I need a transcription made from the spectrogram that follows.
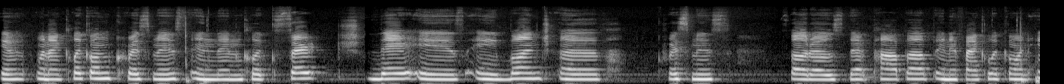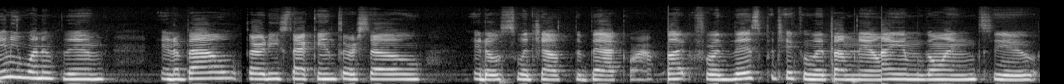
If, when I click on Christmas and then click search, there is a bunch of Christmas photos that pop up and if I click on any one of them in about 30 seconds or so, it'll switch out the background. But for this particular thumbnail, I am going to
